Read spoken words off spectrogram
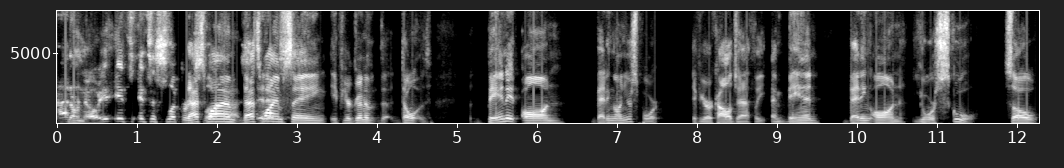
I don't know. It, it's it's a slippery. That's slope, why I'm. guys. That's it why is. I'm saying if you're gonna don't ban it on betting on your sport if you're a college athlete, and ban betting on your school. So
